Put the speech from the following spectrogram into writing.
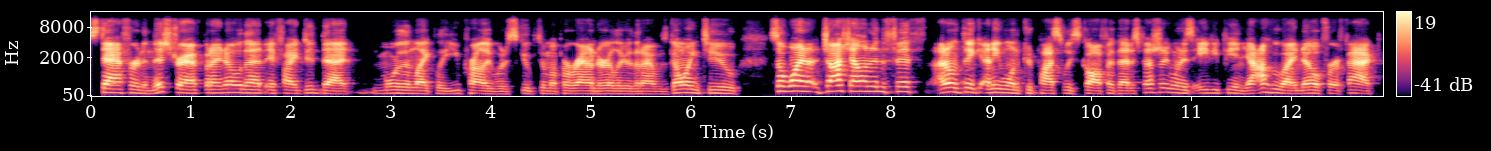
Stafford in this draft, but I know that if I did that, more than likely you probably would have scooped him up around earlier than I was going to. So why not Josh Allen in the fifth? I don't think anyone could possibly scoff at that, especially when his ADP in Yahoo, I know for a fact,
